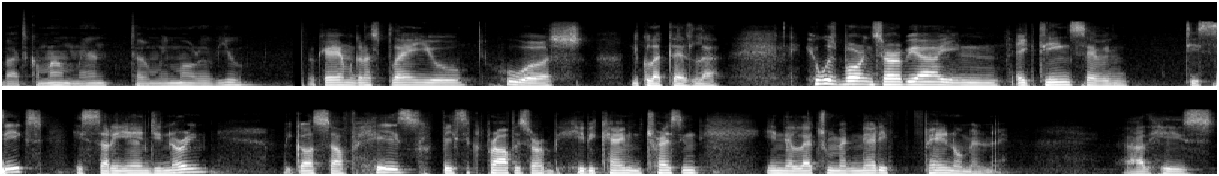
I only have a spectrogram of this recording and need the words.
But come on, man, tell me more of you. Okay, I'm gonna explain you who was Nikola Tesla. He was born in Serbia in 1876. He studied engineering because of his physics professor, he became interested in electromagnetic phenomena. At his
